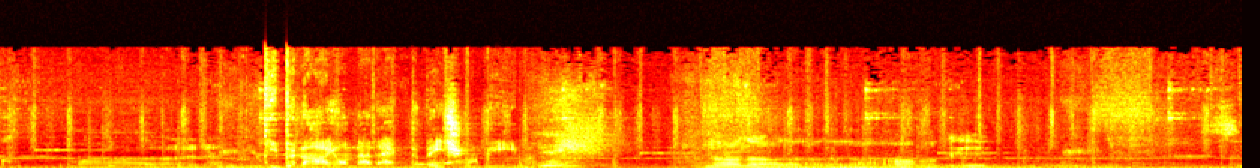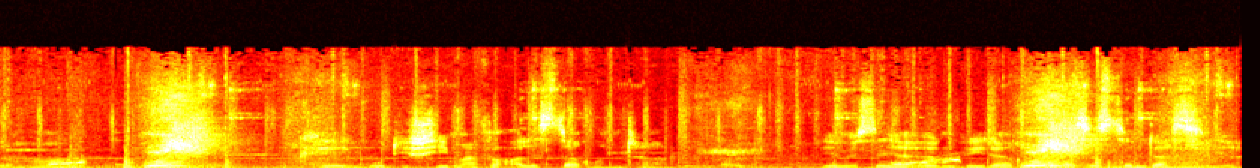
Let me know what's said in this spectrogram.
Guck mal... Keep an eye on that activation beam. Na, na, na, na, na. Oh, okay. So. Okay, gut, die schieben einfach alles darunter. Wir müssen ja irgendwie darüber. Was ist denn das hier?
